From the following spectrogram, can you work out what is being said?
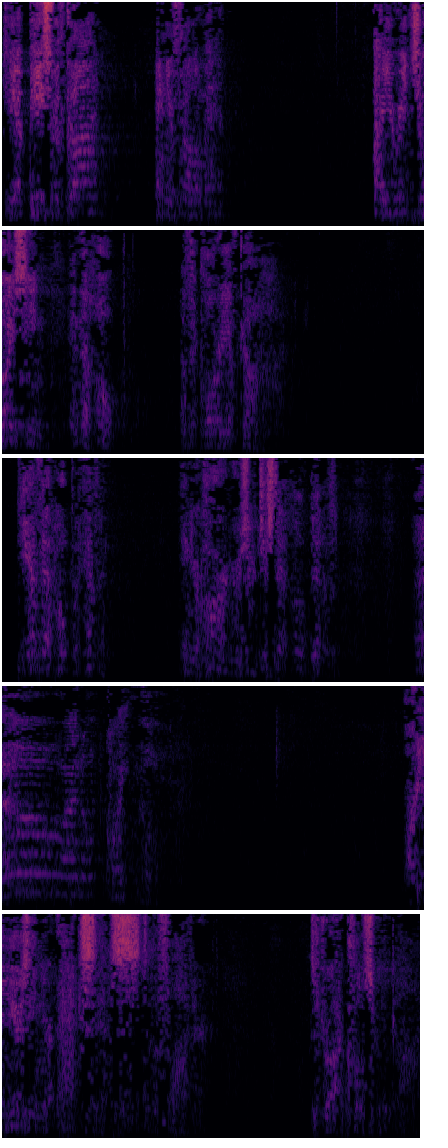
Do you have peace with God and your fellow man? Are you rejoicing in the hope of the glory of God? Do you have that hope of heaven in your heart, or is there just that little bit of, well, I don't quite know? Are you using your access to the Father to draw closer to God?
